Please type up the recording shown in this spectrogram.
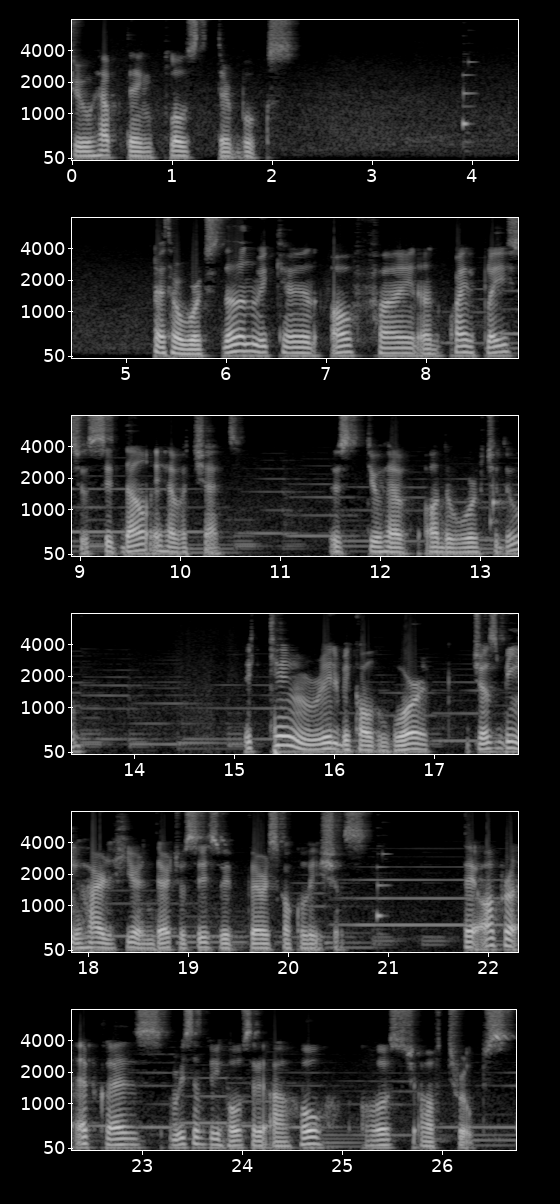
to help them close their books. After our work's done, we can all find a quiet place to sit down and have a chat. You still have other work to do? It can't really be called work, just being hired here and there to assist with various calculations. The Opera Epiclese recently hosted a whole host of troops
